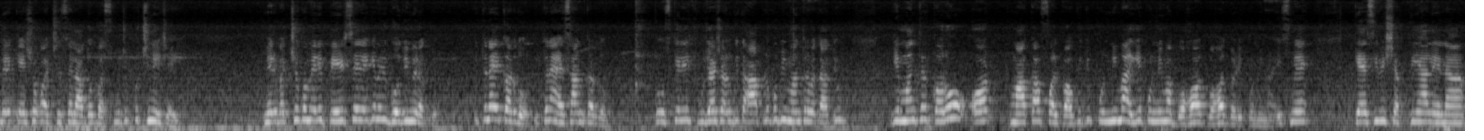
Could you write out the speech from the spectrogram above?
मेरे केशों को अच्छे से ला दो, बस, मुझे कुछ नहीं चाहिए। मेरे बच्चों को मेरे पेट से लेके मेरी गोदी में रख दो। इतना ही कर दो, इतना एहसान कर दो। तो उसके लिए पूजा चालू की तो आप लोग को भी मंत्र बताती हूँ। ये मंत्र करो और माँ का फल पाओ, क्योंकि पूर्णिमा, ये पूर्णिमा बहुत बहुत बड़ी पूर्णिमा है। इसमें कैसी भी शक्तियाँ लेना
